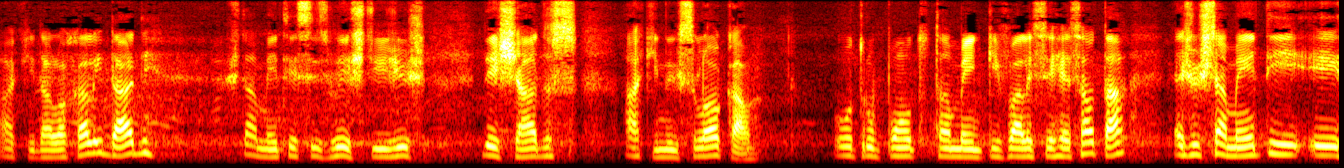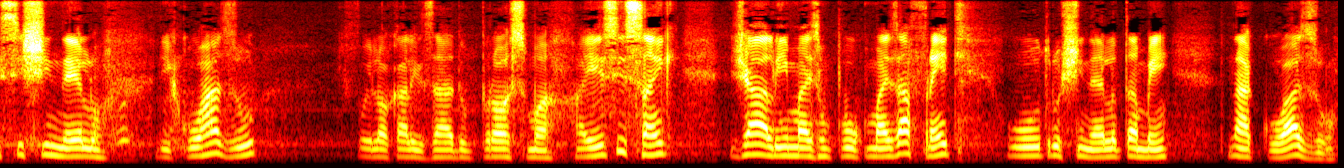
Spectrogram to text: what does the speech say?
aqui da localidade justamente esses vestígios deixados aqui nesse local. Outro ponto também que vale se ressaltar é justamente esse chinelo de cor azul que foi localizado próximo a esse sangue. Já ali mais um pouco mais à frente, o outro chinelo também na cor azul.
